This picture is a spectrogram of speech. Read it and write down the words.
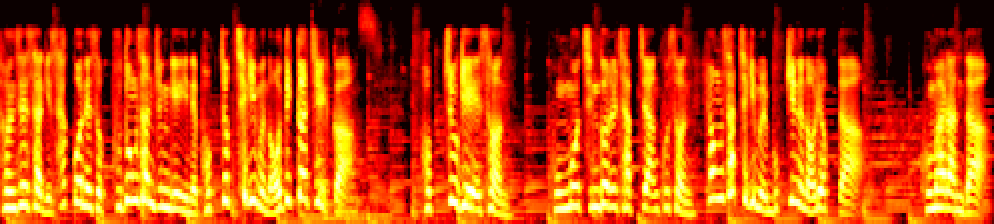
전세 사기 사건에서 부동산 중개인의 법적 책임은 어디까지일까? 법조계에선 공모 증거를 잡지 않고선 형사 책임을 묻기는 어렵다. 고말한다.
